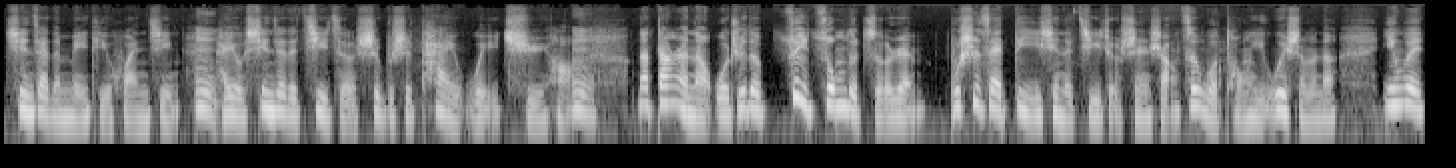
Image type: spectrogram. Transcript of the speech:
现在的媒体环境，嗯，还有现在的记者是不是太委屈哈？嗯，那当然呢，我觉得最终的责任不是在第一线的记者身上，这我同意。为什么呢？因为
